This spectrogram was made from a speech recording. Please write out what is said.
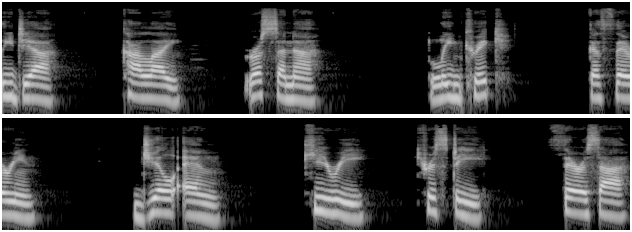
Lydia, Carly, Rosanna, Linquick, Catherine, Jill Ang, Kiri, Christy, Theresa,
